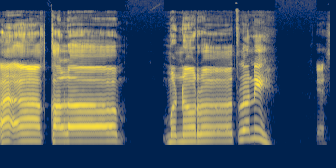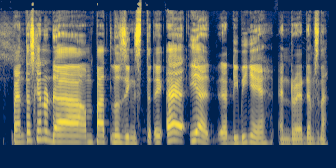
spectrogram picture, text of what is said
eh, eh, kalau menurut lo nih, Yes. Panthers kan udah empat losing streak, eh iya DB-nya ya Andrew Adams. Nah,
